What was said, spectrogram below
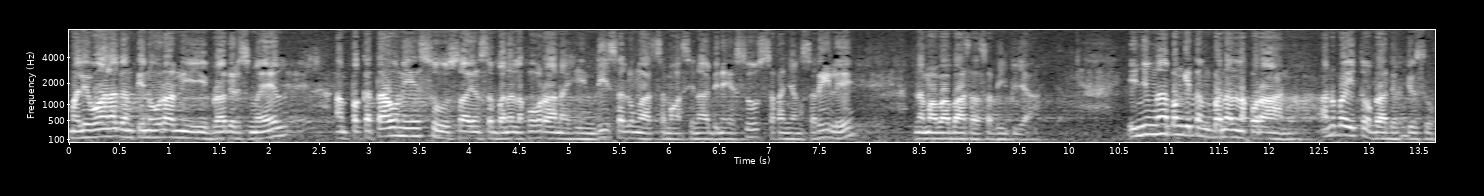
Maliwanag ang tinura ni Brother Ismael ang pagkatao ni Jesus ayon sa banal na Quran ay hindi salungat sa mga sinabi ni Jesus sa kanyang sarili na mababasa sa Biblia. Inyong nabanggit ang banal na Quran. Ano ba ito, Brother Yusuf?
